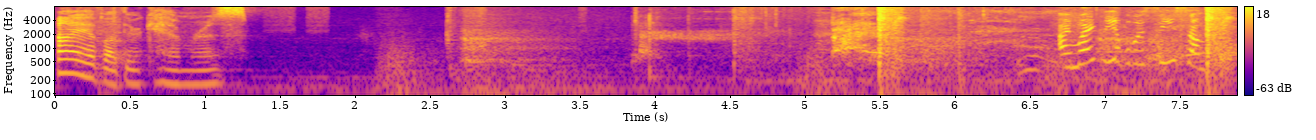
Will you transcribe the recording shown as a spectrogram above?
I have other cameras. I might be able to see something.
